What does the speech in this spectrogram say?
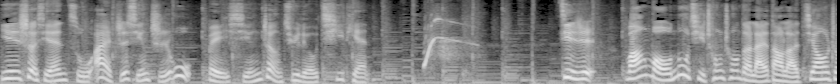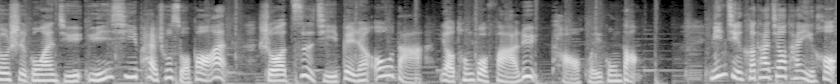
因涉嫌阻碍执行职务被行政拘留七天。近日，王某怒气冲冲地来到了胶州市公安局云溪派出所报案，说自己被人殴打，要通过法律讨回公道。民警和他交谈以后，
